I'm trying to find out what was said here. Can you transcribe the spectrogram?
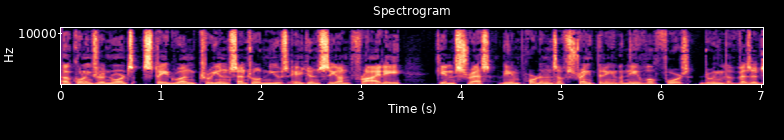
According to the North's state run Korean Central News Agency on Friday, Kim stressed the importance of strengthening the naval force during the visit,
